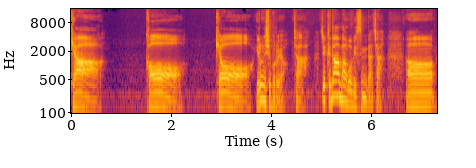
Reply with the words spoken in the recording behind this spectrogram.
갸, 거, 겨, 이런 식으로요. 자, 이제 그 다음 방법이 있습니다. 자, 어,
